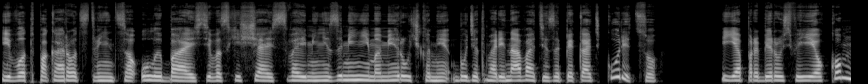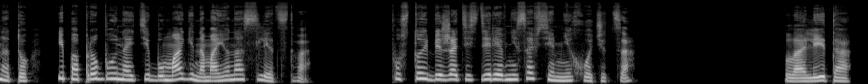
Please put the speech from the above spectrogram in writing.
И вот пока родственница, улыбаясь и восхищаясь своими незаменимыми ручками, будет мариновать и запекать курицу, я проберусь в ее комнату и попробую найти бумаги на мое наследство. Пустой бежать из деревни совсем не хочется. «Лолита,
